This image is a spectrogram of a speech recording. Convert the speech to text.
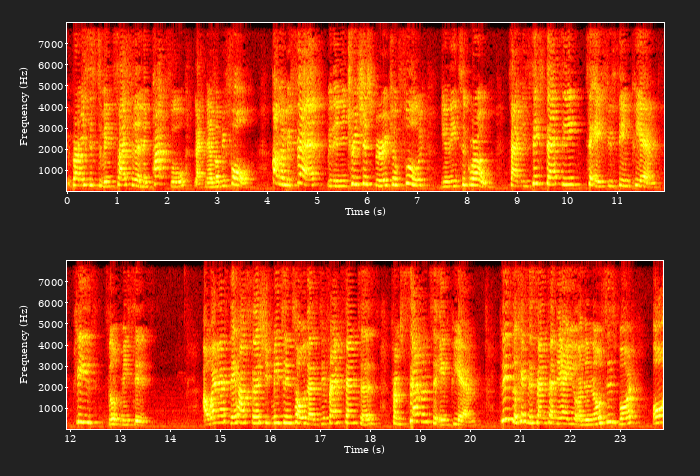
It promises to be insightful and impactful like never before. Come and be fed with the nutritious spiritual food you need to grow. Time is 6.30 to 8.15 p.m. Please don't miss it. Our Wednesday House Fellowship meetings hold at different centers from 7 to 8 p.m. Please locate the center near you on the notice board or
